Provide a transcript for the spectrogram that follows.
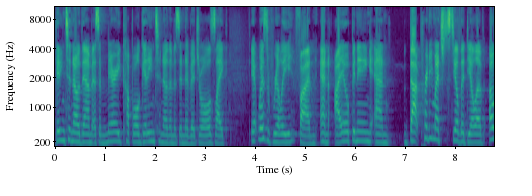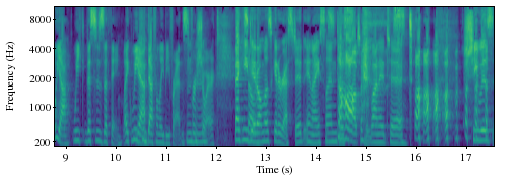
getting to know them as a married couple, getting to know them as individuals. Like it was really fun and eye opening and. That pretty much sealed the deal of, oh yeah, we this is a thing. Like we Yeah. can definitely be friends for mm-hmm. sure. Becky So- did almost get arrested in Iceland. Stop. Wanted to. Stop. She was,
